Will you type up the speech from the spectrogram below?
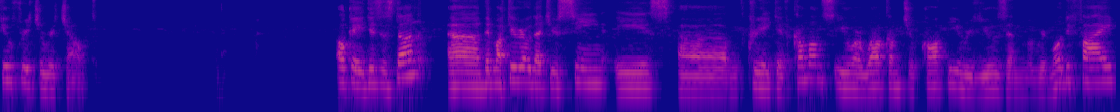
feel free to reach out. Okay, this is done. Uh, the material that you've seen is um, Creative Commons. You are welcome to copy, reuse, and remodify.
